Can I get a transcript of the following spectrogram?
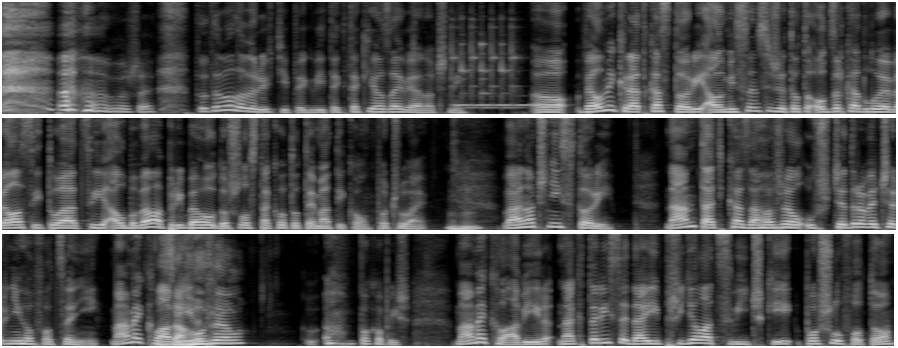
Bože, toto bol dobrý vtipek, Vítek, taký ozaj vianočný. O, veľmi krátka story, ale myslím si, že toto odzrkadluje veľa situácií alebo veľa príbehov došlo s takouto tematikou. Počúvaj. Mhm. Vánoční story. Nám taťka zahořel už štedrovečerního focení. Máme klavír, Zahořel? pochopíš. Máme klavír, na který se dají přidělat svíčky, pošlu foto,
